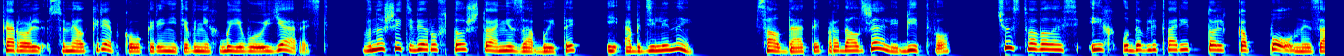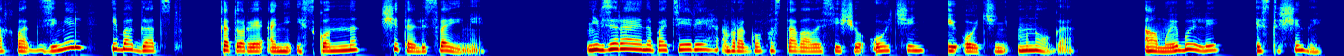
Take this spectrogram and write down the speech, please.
Король сумел крепко укоренить в них боевую ярость, внушить веру в то, что они забыты и обделены. Солдаты продолжали битву. Чувствовалось, их удовлетворит только полный захват земель и богатств, которые они исконно считали своими. Невзирая на потери, врагов оставалось еще очень и очень много. А мы были истощены.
